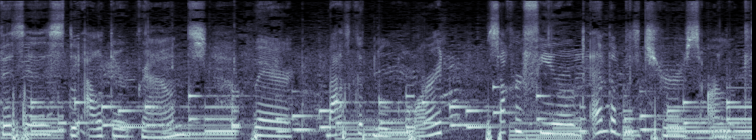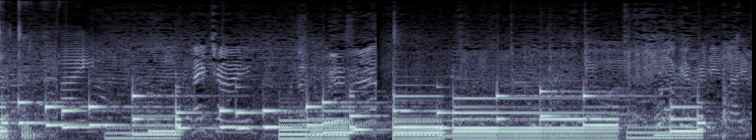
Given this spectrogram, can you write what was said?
This is the outer grounds where basketball court, soccer field, and the bleachers are located. Hi, Chai. Vlog everyday life.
